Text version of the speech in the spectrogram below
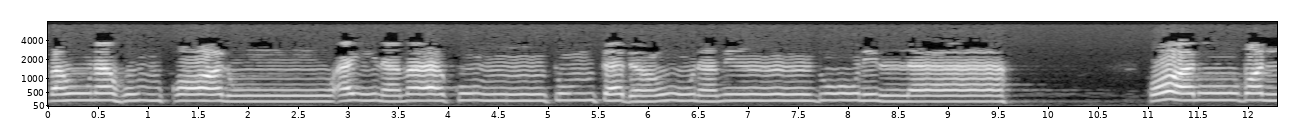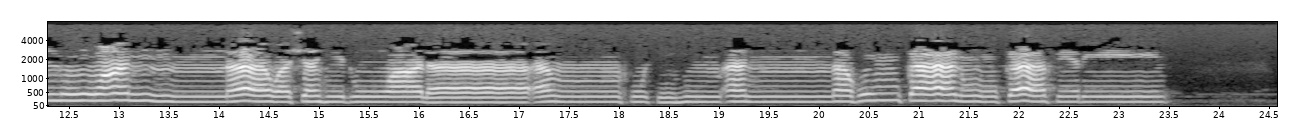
يتوفونهم قالوا أين ما كنتم تدعون من دون الله قالوا ضلوا عنا وشهدوا على أنفسهم أنهم كانوا كافرين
